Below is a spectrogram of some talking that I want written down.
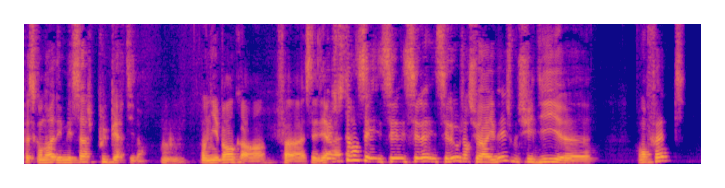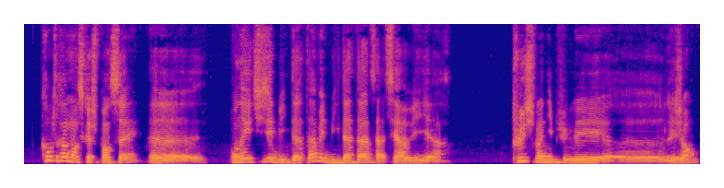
parce qu'on aurait des messages plus pertinents. On n'y est pas encore. Hein. Enfin, c'est-à-dire, justement, c'est là, c'est là où j'en suis arrivé. Je me suis dit, euh, en fait, contrairement à ce que je pensais, euh, on a utilisé le big data, mais le big data, ça a servi à plus manipuler euh, les gens.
